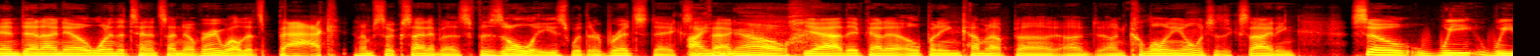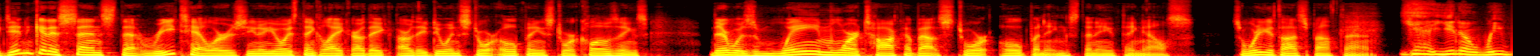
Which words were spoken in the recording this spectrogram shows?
And then I know one of the tenants I know very well that's back, and I'm so excited about is Fazoli's with their breadsticks. In I fact, know. yeah, they've got an opening coming up uh, on, on Colonial, which is exciting. So we we didn't get a sense that retailers, you know, you always think like, are they are they doing store openings, store closings? There was way more talk about store openings than anything else. So what are your thoughts about that? Yeah, you know, we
